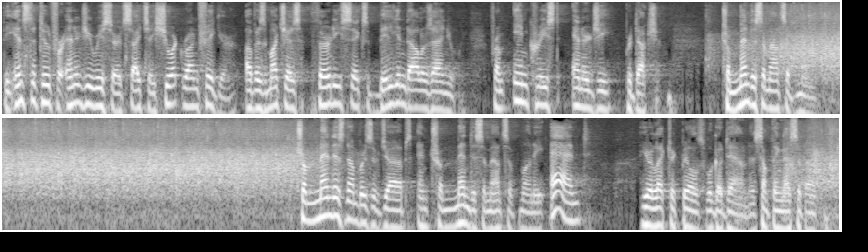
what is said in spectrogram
The Institute for Energy Research cites a short run figure of as much as $36 billion annually from increased energy production. Tremendous amounts of money. Tremendous numbers of jobs and tremendous amounts of money. And your electric bills will go down. There's something nice about that.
